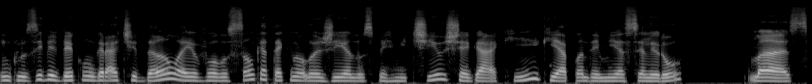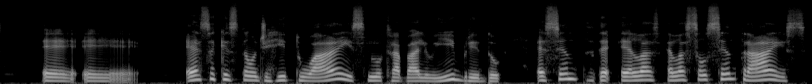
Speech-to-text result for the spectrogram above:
inclusive, ver com gratidão a evolução que a tecnologia nos permitiu chegar aqui, que a pandemia acelerou, mas é, é, essa questão de rituais no trabalho híbrido, é, é elas, elas são centrais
